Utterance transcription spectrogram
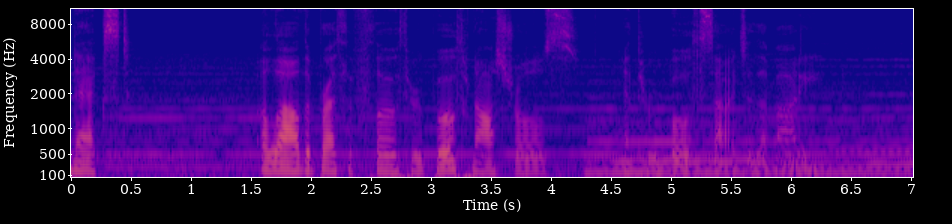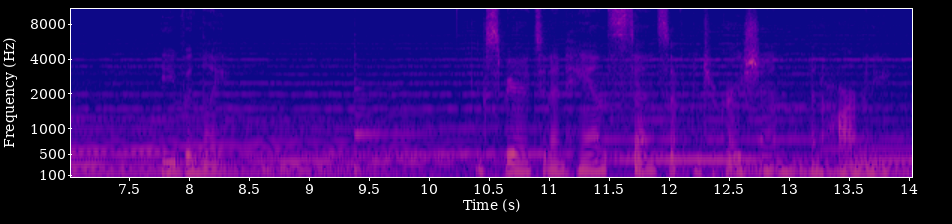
Next, Allow the breath to flow through both nostrils and through both sides of the body evenly. Experience an enhanced sense of integration and harmony.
